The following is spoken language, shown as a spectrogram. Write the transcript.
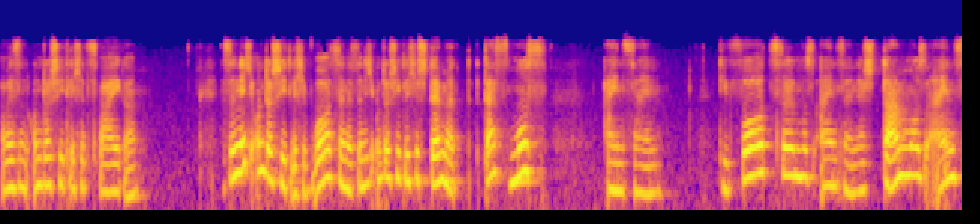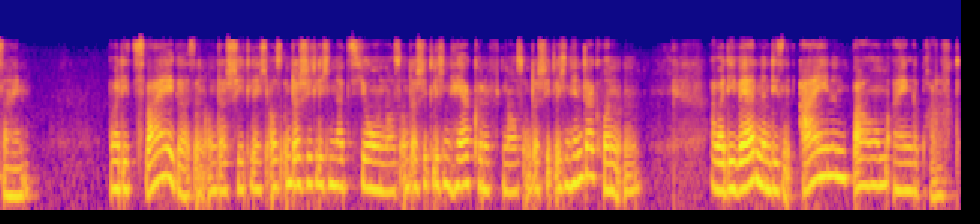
aber es sind unterschiedliche Zweige. Es sind nicht unterschiedliche Wurzeln, es sind nicht unterschiedliche Stämme. Das muss eins sein. Die Wurzel muss eins sein, der Stamm muss eins sein. Aber die Zweige sind unterschiedlich, aus unterschiedlichen Nationen, aus unterschiedlichen Herkünften, aus unterschiedlichen Hintergründen. Aber die werden in diesen einen Baum eingebracht.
